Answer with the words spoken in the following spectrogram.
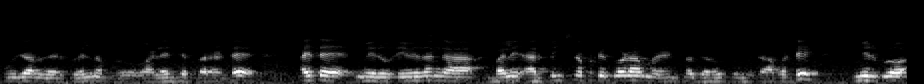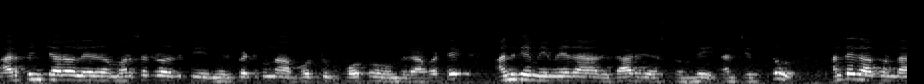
పూజారుల దగ్గరికి వెళ్ళినప్పుడు వాళ్ళు ఏం చెప్పారంటే అయితే మీరు ఈ విధంగా బలి అర్పించినప్పటికి కూడా మా ఇంట్లో జరుగుతుంది కాబట్టి మీరు అర్పించారో లేదో మరుసటి రోజుకి మీరు పెట్టుకున్న ఆ బొట్టు పోతూ ఉంది కాబట్టి అందుకే మీ మీద అది దాడి చేస్తుంది అని చెప్తూ అంతేకాకుండా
